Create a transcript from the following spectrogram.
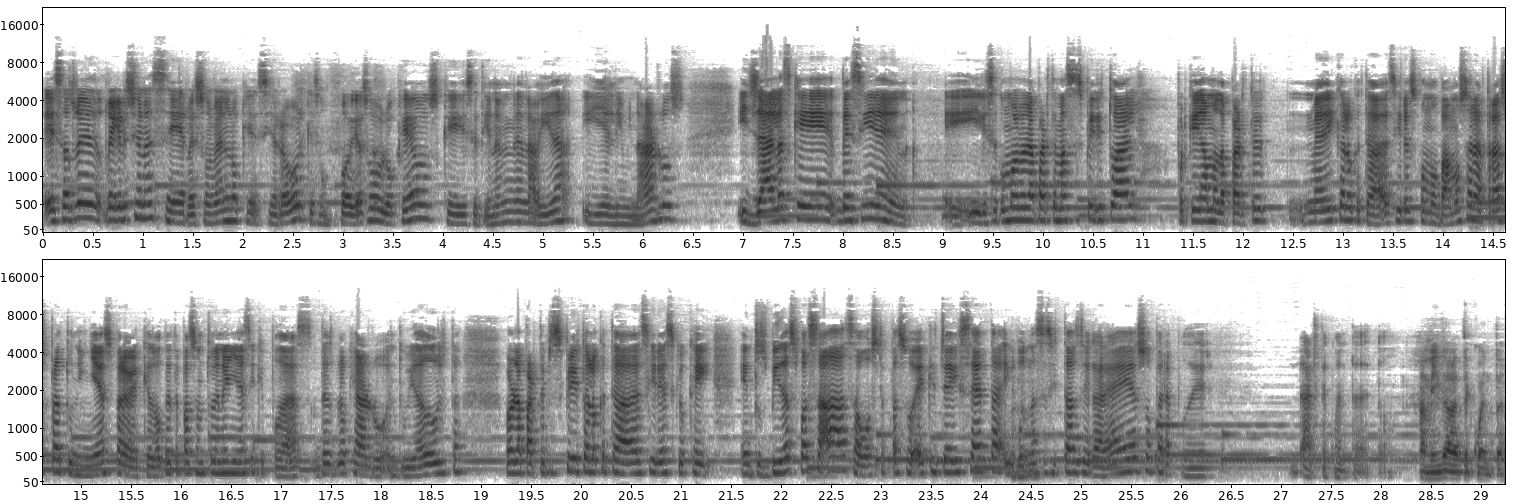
esas re- regresiones se resuelven lo que decía Raúl, que son fobias o bloqueos que se tienen en la vida y eliminarlos. Y ya las que deciden eh, irse como a la parte más espiritual, porque digamos, la parte médica lo que te va a decir es como vamos al atrás para tu niñez, para ver qué es lo que te pasó en tu niñez y que puedas desbloquearlo en tu vida adulta. Pero la parte espiritual lo que te va a decir es que, ok, en tus vidas pasadas a vos te pasó X, Y, Z y vos necesitas llegar a eso para poder darte cuenta de todo. Amiga, date cuenta.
